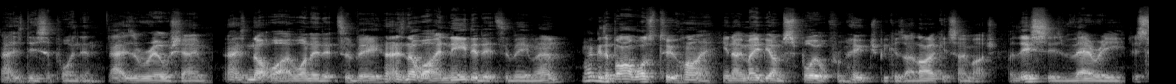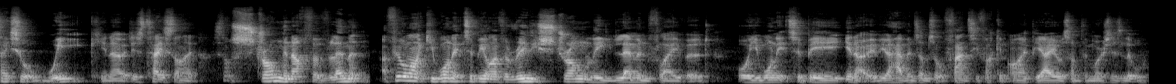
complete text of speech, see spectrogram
That is disappointing. That is a real shame. That is not what I wanted it to be. That is not what I needed it to be, man. Maybe the bar was too high. You know, maybe I'm spoilt from Hooch because I like it so much. But this is very, just tastes sort of weak, you know? It just tastes like, it's not strong enough of lemon. I feel like you want it to be either really strongly lemon flavoured or you want it to be, you know, if you're having some sort of fancy fucking IPA or something where it's just a little,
